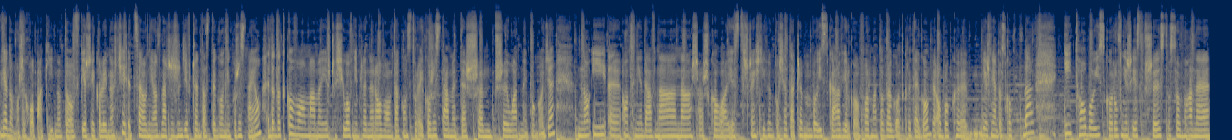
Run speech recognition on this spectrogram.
Wiadomo, że chłopaki, no to w pierwszej kolejności, co nie oznacza, że dziewczęta z tego nie korzystają. Dodatkowo mamy jeszcze siłownię plenerową, taką, z której korzystamy też przy ładnej pogodzie. No i e, od niedawna nasza szkoła jest szczęśliwym posiadaczem boiska wielkoformatowego odkrytego obok e, bieżnia do skoków dal. I to boisko również jest przystosowane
